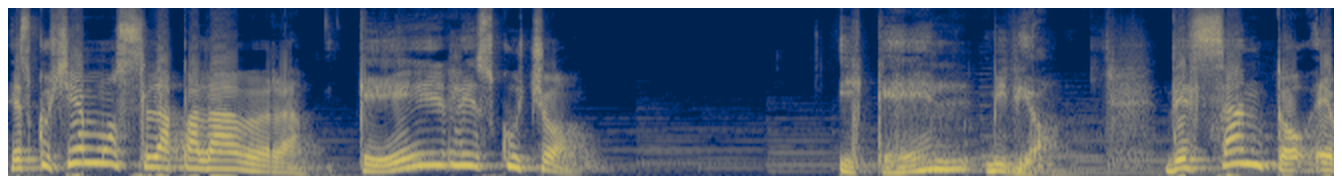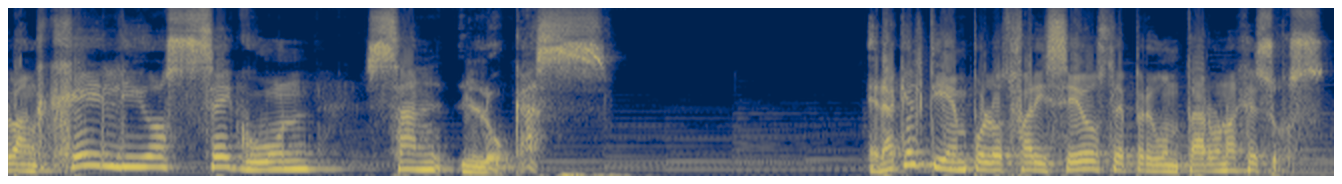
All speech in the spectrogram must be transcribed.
Escuchemos la palabra que él escuchó y que él vivió. Del Santo Evangelio según San Lucas. En aquel tiempo los fariseos le preguntaron a Jesús,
